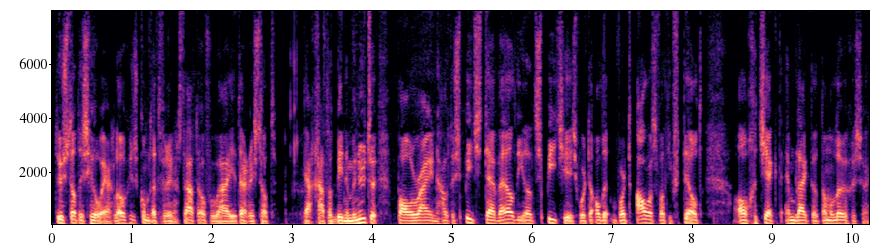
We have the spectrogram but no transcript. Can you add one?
Dus dat is heel erg logisch. Het komt uit de Verenigde Staten overwaaien. Daar is dat, ja, gaat dat binnen minuten. Paul Ryan houdt een speech. Terwijl die aan het speech is, wordt, al de- wordt alles wat hij vertelt al gecheckt. En blijkt dat het allemaal leugens zijn.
